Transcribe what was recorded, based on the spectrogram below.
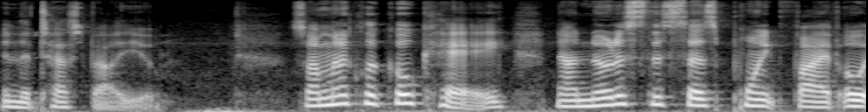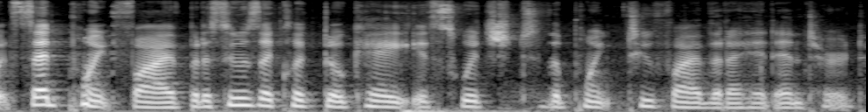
in the test value. So I'm going to click OK. Now notice this says 0.5. Oh, it said 0.5, but as soon as I clicked OK, it switched to the 0.25 that I had entered.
